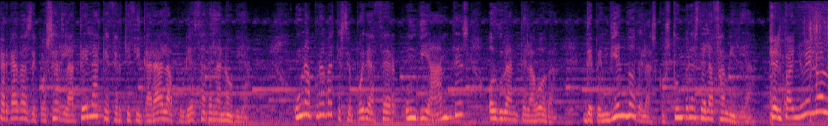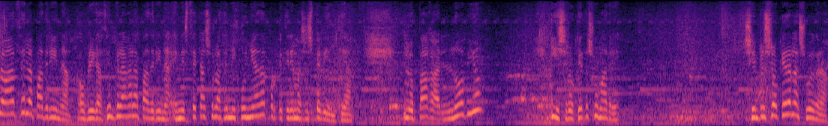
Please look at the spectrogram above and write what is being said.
Encargadas de coser la tela que certificará la pureza de la novia. Una prueba que se puede hacer un día antes o durante la boda, dependiendo de las costumbres de la familia. El pañuelo lo hace la padrina, obligación que lo haga la padrina. En este caso lo hace mi cuñada porque tiene más experiencia. Lo paga el novio y se lo queda su madre. Siempre se lo queda la suegra.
